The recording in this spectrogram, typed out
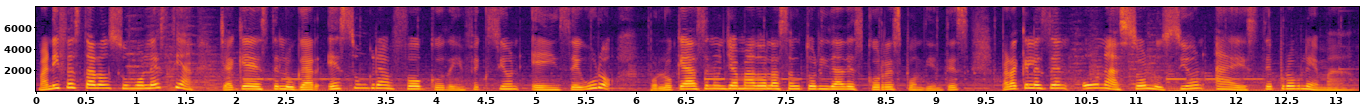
manifestaron su molestia, ya que este lugar es un gran foco de infección e inseguro, por lo que hacen un llamado a las autoridades correspondientes para que les den una solución a este problema.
